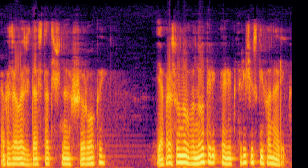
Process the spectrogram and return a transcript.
оказалась достаточно широкой, я просунул внутрь электрический фонарик.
